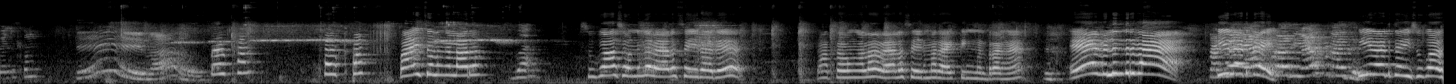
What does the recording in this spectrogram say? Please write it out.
welcome bye சொல்லுங்க எல்லாரும். சுகாஸ் ஒன்று தான் வேலை செய்கிறாரு மற்றவங்கெல்லாம் வேலை செய்கிற மாதிரி ஆக்டிங் பண்ணுறாங்க ஏ விழுந்துருவேன் கீழே எடுத்து கீழே எடுத்து வை சுகாஸ்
